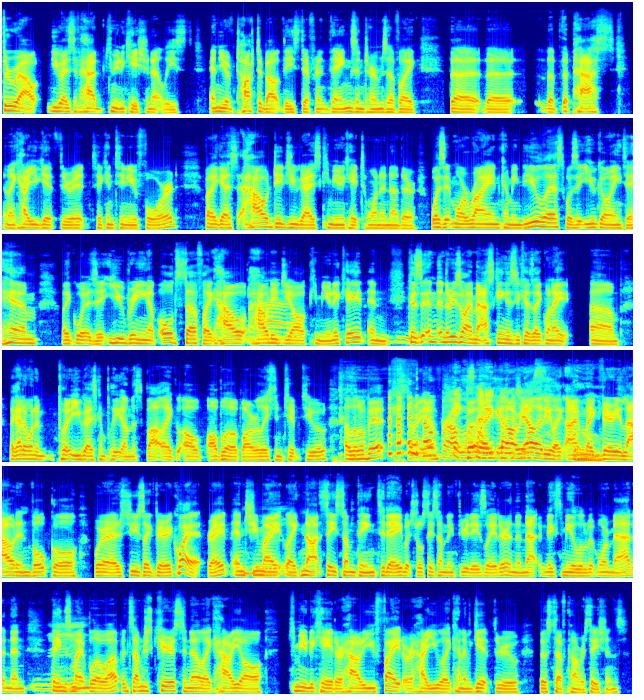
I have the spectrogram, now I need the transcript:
throughout you guys have had communication at least, and you have talked about these different things in terms of like the the the the past and like how you get through it to continue forward. But I guess how did you guys communicate to one another? Was it more Ryan coming to you, Liz? Was it you going to him? Like was it you bringing up old stuff? Like how how did y'all communicate? And mm-hmm. because and, and the reason why I'm asking is because like when I um like I don't want to put you guys completely on the spot. Like I'll I'll blow up our relationship too a little bit. Sorry, No problem. But like in all reality, like I'm like very loud and vocal, whereas she's like very quiet, right? And she might Mhm. like not say something today, but she'll say something three days later, and then that makes me a little bit more mad, and then things Mhm. might blow up. And so I'm just curious to know like how y'all communicate, or how do you fight, or how you like kind of get through those tough conversations.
